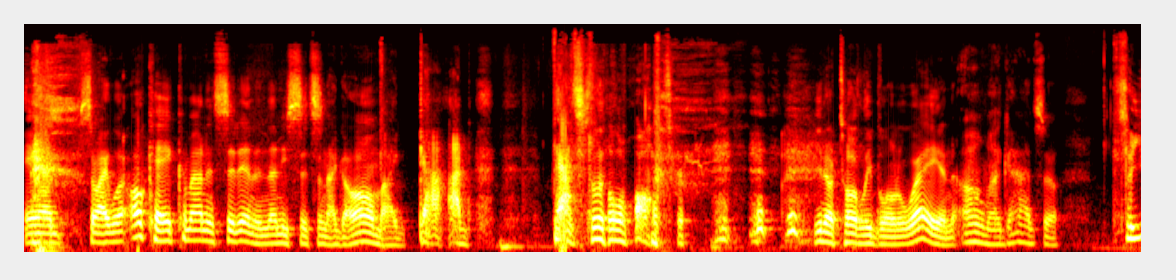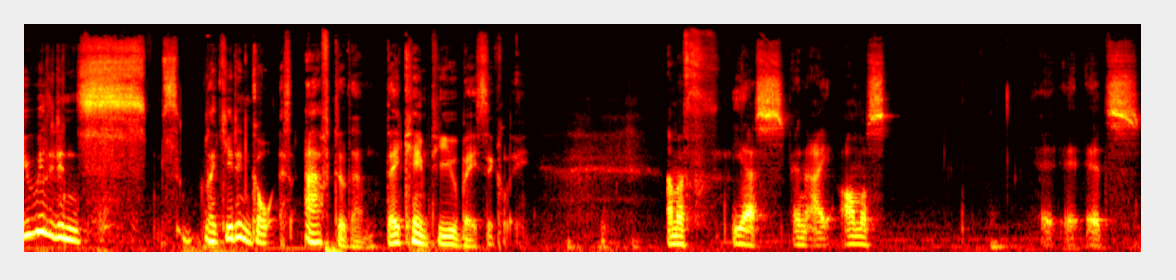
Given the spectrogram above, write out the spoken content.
And so I went, okay, come on and sit in. And then he sits and I go, oh my God, that's little Walter. you know, totally blown away. And oh my God. So, So you really didn't, like, you didn't go after them. They came to you, basically. I'm a, f- yes. And I almost, i i- it's,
